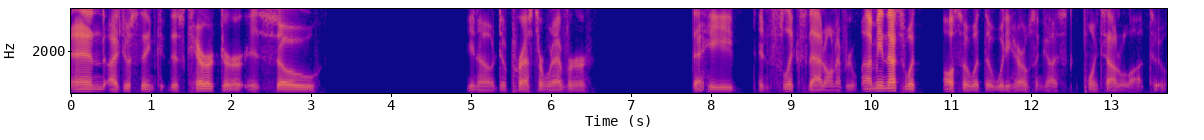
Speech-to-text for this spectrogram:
and I just think this character is so, you know, depressed or whatever, that he inflicts that on everyone. I mean, that's what also what the Woody Harrelson guys points out a lot too.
